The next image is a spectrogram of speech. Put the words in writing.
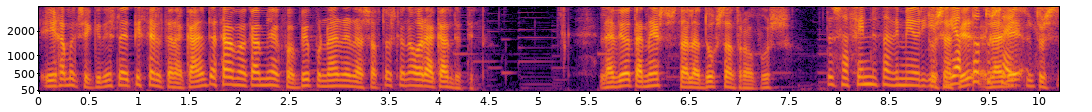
είχαμε ξεκινήσει, λέει, τι θέλετε να κάνετε; Θέλαμε να κάνουμε μια εκπομπή που να είναι ένας αυτός και να ωραία, κάντε την. Δηλαδή, όταν έχεις τους ταλαντούχους ανθρώπους, Τους αφήνεις να δημιουργήσεις. τους, Γι' αφή- αυτό τους δηλαδή, έχεις. τους,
